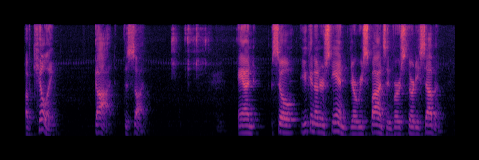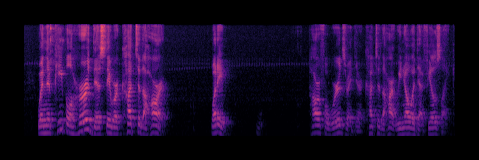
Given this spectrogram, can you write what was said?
of killing God the Son. And so you can understand their response in verse 37. When the people heard this, they were cut to the heart. What a powerful words right there. Cut to the heart. We know what that feels like.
